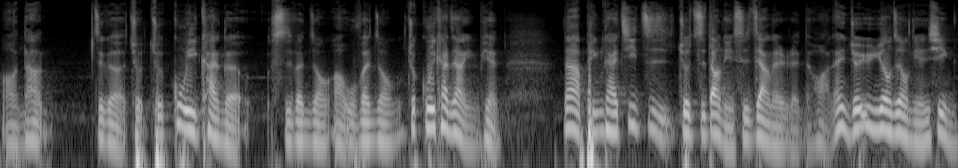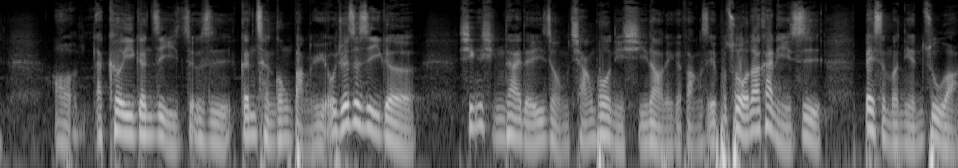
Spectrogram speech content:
哦，那这个就就故意看个十分钟啊，五分钟，就故意看这样影片。那平台机制就知道你是这样的人的话，那你就运用这种粘性哦，来刻意跟自己这个是跟成功绑约。我觉得这是一个新形态的一种强迫你洗脑的一个方式，也不错。那看你是被什么黏住啊？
